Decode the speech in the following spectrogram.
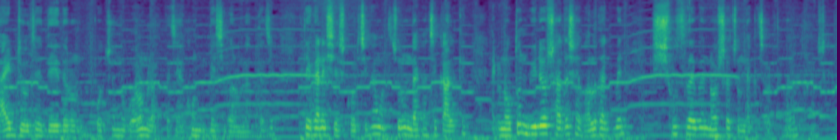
লাইট জ্বলছে, দিয়ে ধরুন প্রচণ্ড গরম লাগতেছে, এখন বেশি গরম লাগতেছে। তো এখানে শেষ করছি, কেমন? চলুন দেখাচ্ছে কালকে। একটা নতুন ভিডিওর সাথে সাথে ভালো থাকবেন, সুস্থ থাকবেন, নমস্কার, চলুন দেখাচ্ছে নমস্কার।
